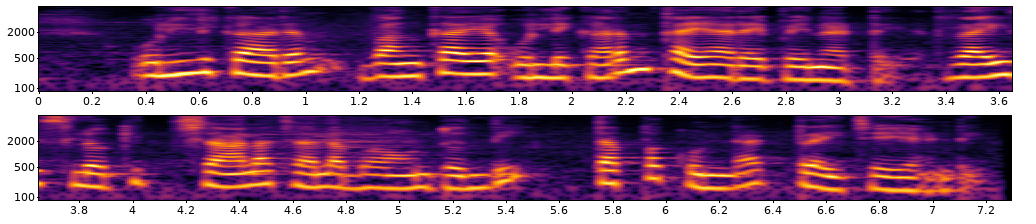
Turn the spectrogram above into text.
ఉల్లికారం వంకాయ ఉల్లికారం తయారైపోయినట్టే. రైస్లోకి చాలా చాలా బాగుంటుంది. తప్పకుండా ట్రై చేయండి.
